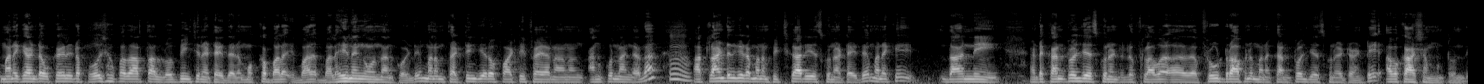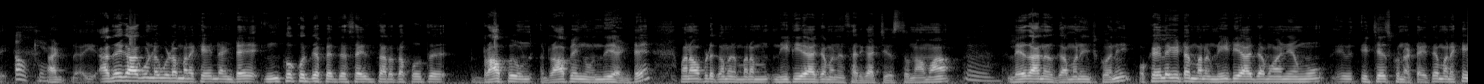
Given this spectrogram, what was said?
మనకి అంటే ఒకవేళ పోషక పదార్థాలు లోపించినట్టయితే మొక్క బల బల- బలహీనంగా ఉందనుకోండి మనం థర్టీన్ జీరో ఫార్టీ ఫైవ్ అని అను- అనుకున్నాం కదా అట్లాంటిది కూడా మనం పిచికారీ చేసుకున్నట్టయితే మనకి దాన్ని అంటే కంట్రోల్ చేసుకునేటువంటి ఫ్లవర్ ఫ్రూట్ డ్రాప్ని మనం కంట్రోల్ చేసుకునేటువంటి అవకాశం ఉంటుంది. అదే కాకుండా కూడా మనకి ఏంటంటే ఇంకో కొద్దిగా పెద్ద సైజు తర్వాత పోతే డ్రాప్ డ్రాపింగ్ ఉంది అంటే మనం అప్పుడు గమని మనం నీటి యాజమాన్యం సరిగా చేస్తున్నామా? లేదా అనేది గమనించుకొని ఒకవేళ గిట్ట మనం నీటి యాజమాన్యము ఇది చేసుకున్నట్టయితే మనకి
